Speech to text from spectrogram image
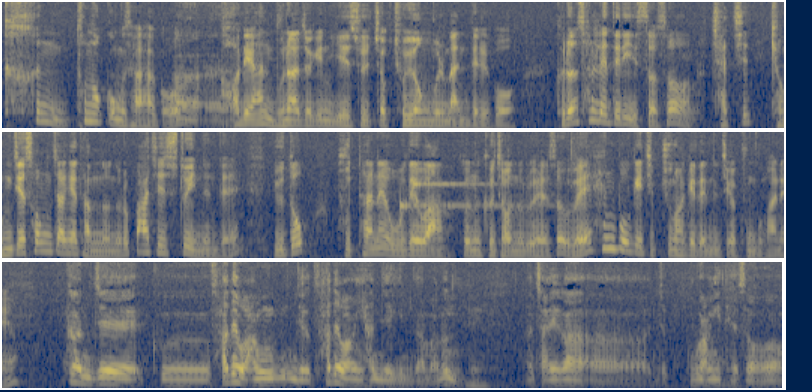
큰 토목공사하고 아, 네. 거대한 문화적인 예술적 조형물 만들고 그런 선례들이 있어서 음. 자칫 경제 성장의 담론으로 빠질 수도 있는데 유독 부탄의 오대왕 또는 그 전후로 해서 왜 행복에 집중하게 됐는지가 궁금하네요. 그러니까 이제 그 사대 왕 이제 사대 왕이 한 얘기입니다만은 네. 자기가 어, 이제 국왕이 돼서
